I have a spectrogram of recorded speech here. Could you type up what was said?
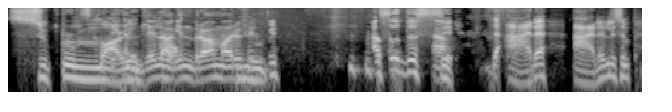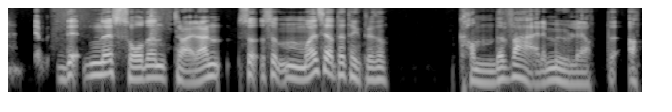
Super Mario. Skal de endelig lage en bra Mario-film? Altså, det, det er det Er det liksom det, Når jeg så den traileren, så, så må jeg si at jeg tenkte liksom Kan det være mulig at, at,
